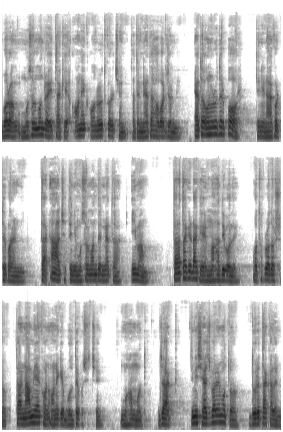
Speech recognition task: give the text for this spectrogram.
বরং মুসলমানরাই তাকে অনেক অনুরোধ করেছেন তাদের নেতা হবার জন্য। এত অনুরোধের পর তিনি না করতে পারেননি। তাই আজ তিনি মুসলমানদের নেতা, ইমাম, তারা তাকে ডাকে মাহাদি বলে, পথপ্রদর্শক। তার নামই এখন অনেকে বলতে বসেছে, মুহাম্মদ। যাক, তিনি শেষবারের মতো দূরে তাকালেন।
